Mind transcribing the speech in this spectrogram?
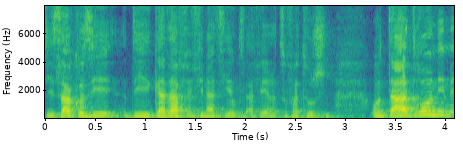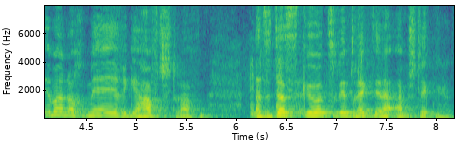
die Sarkozy, die Gaddafi-Finanzierungsaffäre zu vertuschen. Und da drohen ihm immer noch mehrjährige Haftstrafen. Also das gehört zu dem Dreck, den er am Stecken hat.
